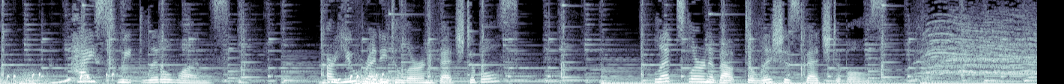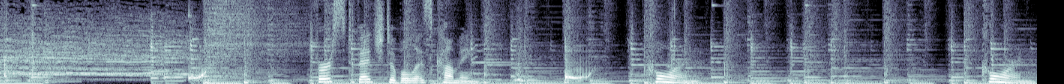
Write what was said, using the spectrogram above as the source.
Hi sweet little ones. Are you ready to learn vegetables? Let's learn about delicious vegetables. First vegetable is coming. Corn. Corn.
